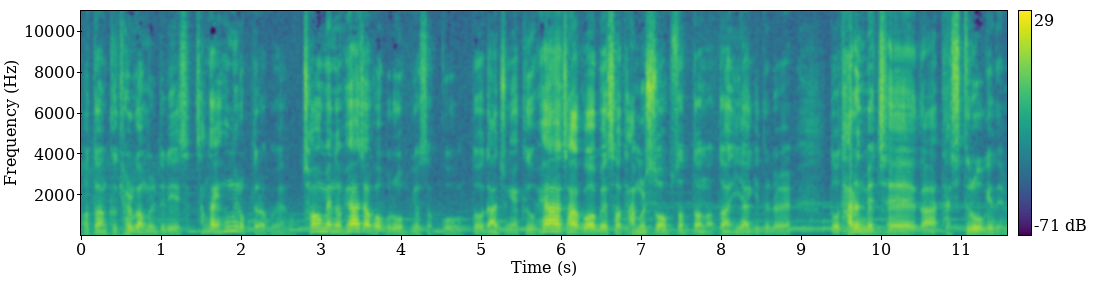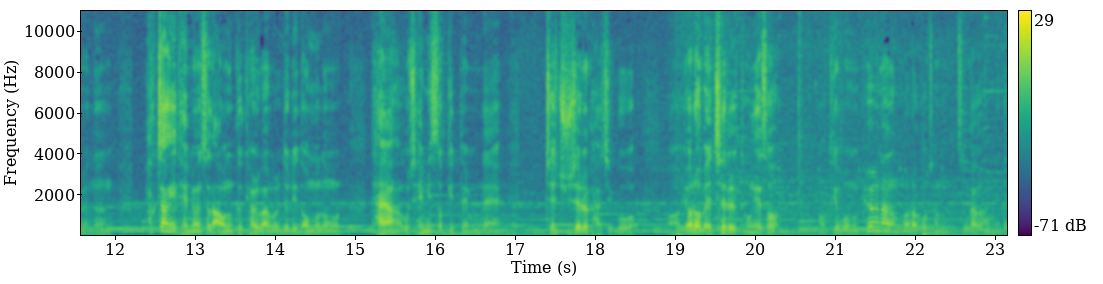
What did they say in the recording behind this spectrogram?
어떠한 그 결과물들이 사- 상당히 흥미롭더라고요. 처음에는 회화 작업으로 옮겼었고 또 나중에 그 회화 작업에서 담을 수 없었던 어떠한 이야기들을 또 다른 매체가 다시 들어오게 되면은 확장이 되면서 나오는 그 결과물들이 너무너무 다양하고 재밌었기 때문에 제 주제를 가지고 어, 여러 매체를 통해서 어떻게 보면 표현하는 거라고 저는 생각을 합니다.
